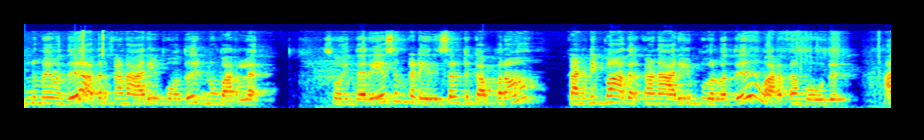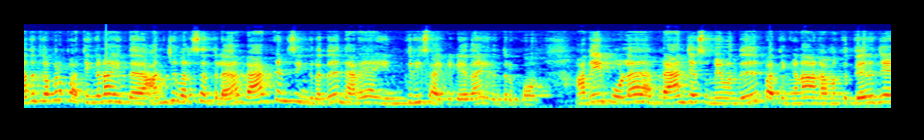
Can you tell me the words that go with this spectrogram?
இன்னுமே வந்து அதற்கான அறிவிப்பு வந்து இன்னும் வரல. ஸோ இந்த ரேஷன் கடை ரிசல்ட்டுக்கு அப்புறம் கண்டிப்பாக அதற்கான அறிவிப்புகள் வந்து வரத்தான் போகுது. அதுக்கப்புறம் பார்த்தீங்கன்னா இந்த அஞ்சு வருஷத்தில் வேக்கன்சிங்கிறது நிறையா இன்க்ரீஸ் ஆகிக்கிட்டே தான் இருந்திருக்கும். அதே போல் பிரான்ச்சஸுமே வந்து பார்த்திங்கன்னா நமக்கு தெரிஞ்சே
